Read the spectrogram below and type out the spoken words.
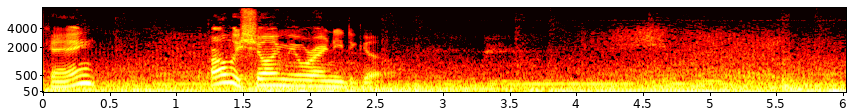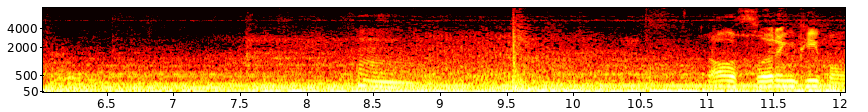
Okay. Probably showing me where I need to go. Hmm. All the floating people.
